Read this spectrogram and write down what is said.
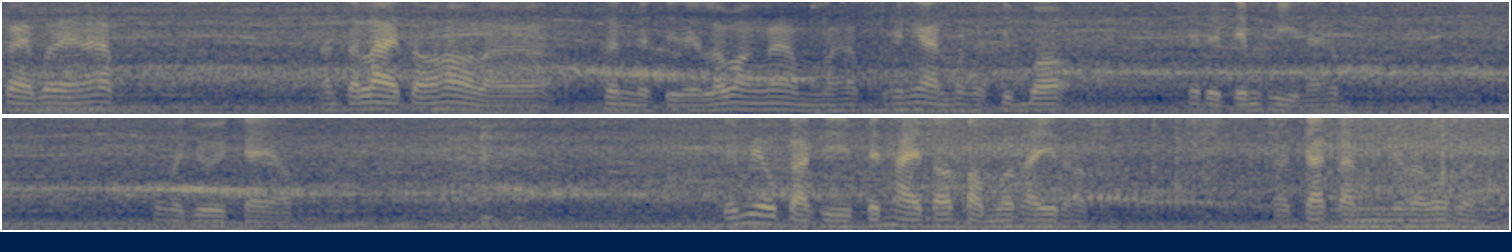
ไก่บ่ได้นะครับ อันตรายต่อเฮาล่ะเพิ่นก็สิได้ระวังน้ำนะครับเฮ็ดงานเพิ่นก็สิบ่เฮ็ดได้เต็มที่นะครับเพิ่นก็อยู่ไกลเอาไดี๋ยวมีโอกาสสิไปถ่ายต่อต่อมรถไทยนะครับถ้าจากกันอยู่ครับว่าเพิ่น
